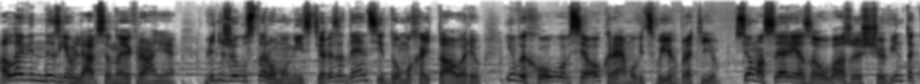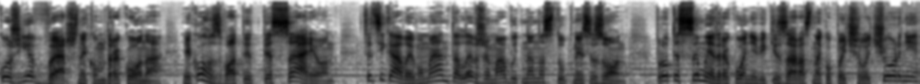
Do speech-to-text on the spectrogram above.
але він не з'являвся на екрані. Він жив у старому місті резиденції дому Хайтауерів і виховувався окремо від своїх братів. Сьома серія зауважує, що він також є вершником дракона, якого звати Тесаріон. Це цікавий момент, але вже, мабуть, на наступний сезон. Проти семи драконів, які зараз накопичили чорні,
